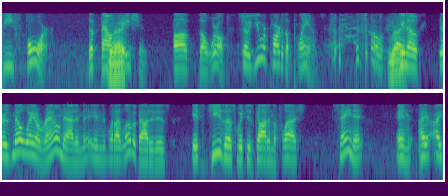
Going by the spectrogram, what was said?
before the foundation of the world. So you were part of the plans. so Right. you know, there's no way around that and and what I love about it is it's Jesus which is God in the flesh saying it and I I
